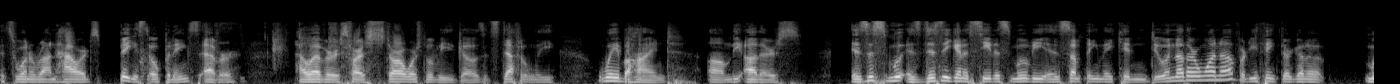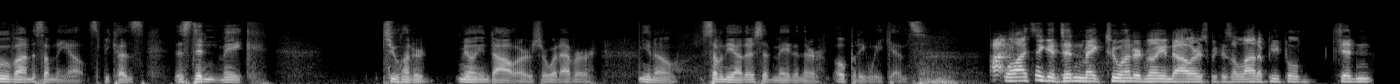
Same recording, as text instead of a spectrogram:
it's one of Ron Howard's biggest openings ever. However, as far as Star Wars movie goes, it's definitely way behind um, the others. Is this mo- is Disney going to see this movie as something they can do another one of, or do you think they're going to move on to something else because this didn't make two hundred million dollars or whatever? You know, some of the others have made in their opening weekends. Well, I think it didn't make two hundred million dollars because a lot of people didn't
